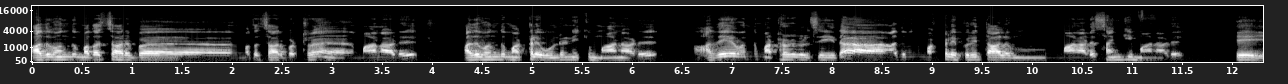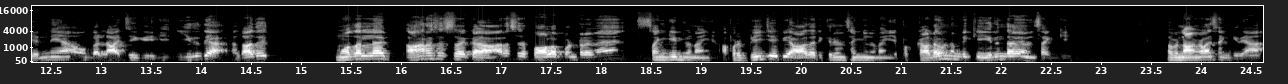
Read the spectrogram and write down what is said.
அது வந்து மதச்சார்ப மதச்சார்பற்ற மாநாடு. அது வந்து மக்களை ஒன்றிணைக்கும் மாநாடு. அதே வந்து மற்றவர்கள் செய்தா அது வந்து மக்களை பிரித்தாளும் மாநாடு சங்கி மாநாடு. ஏய் என்னையா உங்க லாஜிக் இதுதான் அதாவது முதல்ல ஆர்எஸ்எஸ் ஆர்எஸ்எஸ் ஃபாலோ பண்றவன் சங்கின்னு சொன்னாங்க. அப்புறம் பிஜேபி ஆதரிக்கிறவன் சங்கின்னு சொன்னாங்க. இப்ப கடவுள் நம்பிக்கை இருந்தாவே அவன் சங்கி. அப்ப நாங்களாம் சங்கி தான்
